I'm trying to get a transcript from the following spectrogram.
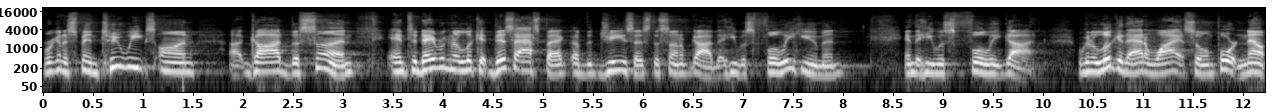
We're going to spend two weeks on uh, God the Son. And today we're going to look at this aspect of the Jesus, the Son of God, that he was fully human and that he was fully God. We're going to look at that and why it's so important. Now,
